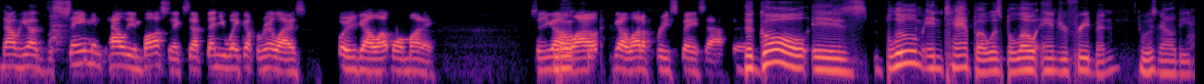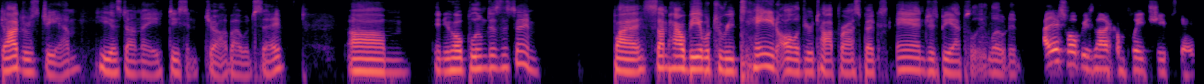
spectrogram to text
Now he has the same mentality in Boston, except then you wake up and realize, oh, you got a lot more money. So you got a lot, of, you got a lot of free space after. The goal is Bloom in Tampa was below Andrew Friedman, who is now the Dodgers GM. He has done a decent job, I would say. Um, and you hope Bloom does the same by somehow be able to retain all of your top prospects and just be absolutely loaded. I just hope he's not a complete cheapskate.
